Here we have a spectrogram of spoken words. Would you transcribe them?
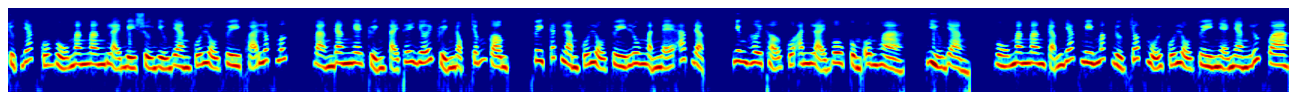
trực giác của vụ mang mang lại bị sự dịu dàng của lộ tùy khỏa lấp mất, bạn đang nghe truyện tại thế giới truyện đọc.com, tuy cách làm của lộ tùy luôn mạnh mẽ áp đặt, nhưng hơi thở của anh lại vô cùng ôn hòa, dịu dàng, vụ mang mang cảm giác mi mắt được chóp mũi của lộ tùy nhẹ nhàng lướt qua,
